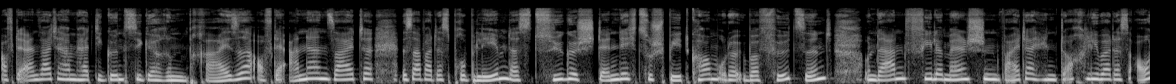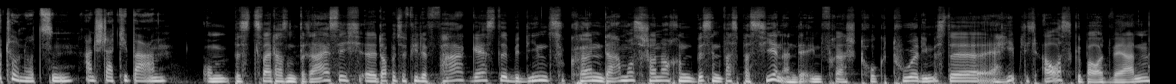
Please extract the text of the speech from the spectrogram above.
Auf der einen Seite haben wir halt die günstigeren Preise, auf der anderen Seite ist aber das Problem, dass Züge ständig zu spät kommen oder überfüllt sind und dann viele Menschen weiterhin doch lieber das Auto nutzen, anstatt die Bahn um bis 2030 äh, doppelt so viele Fahrgäste bedienen zu können, da muss schon noch ein bisschen was passieren an der Infrastruktur. Die müsste erheblich ausgebaut werden.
